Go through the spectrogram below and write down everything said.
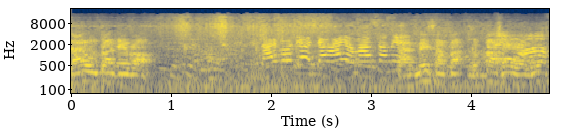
来有大地无？来，佛跳墙还有吗？上面。来，免三百，两百块啊！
